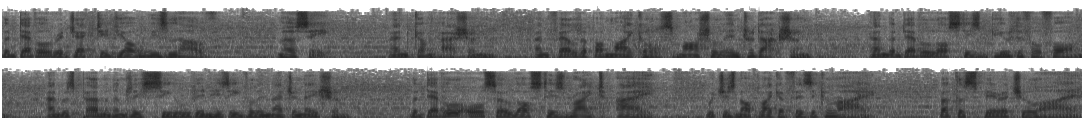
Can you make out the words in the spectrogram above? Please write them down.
The devil rejected Yahweh's love, mercy, and compassion, and fell upon Michael's martial introduction and the devil lost his beautiful form and was permanently sealed in his evil imagination. The devil also lost his right eye, which is not like a physical eye, but the spiritual eye,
